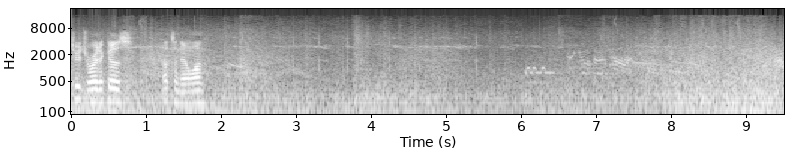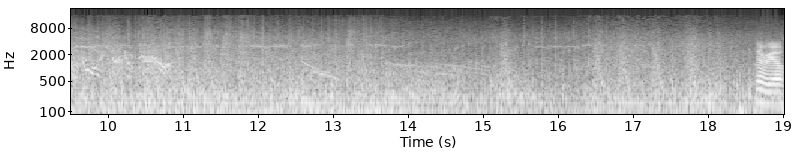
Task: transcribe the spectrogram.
Two droidekas? That's a new one. There we go.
